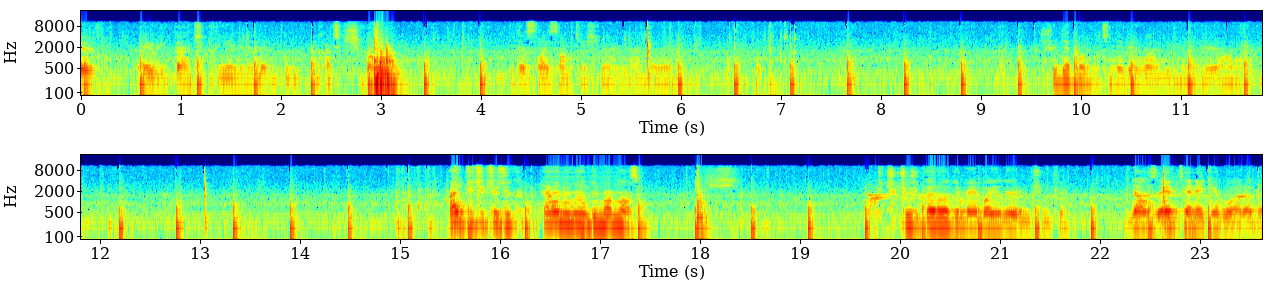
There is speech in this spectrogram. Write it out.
Ev evlilikten çıktı yemin ederim. Kaç kişi kaldı? Bir de saysam keşke önlerde böyle. Şu deponun içinde biri var gibi geliyor ama. Ay küçük çocuk. Hemen onu öldürmem lazım. Küçük çocukları öldürmeye bayılıyorum çünkü. Yalnız ev teneke bu arada.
